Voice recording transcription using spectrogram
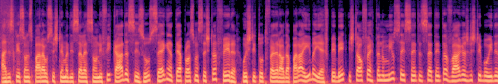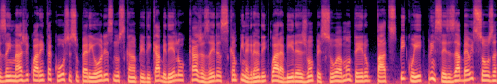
As inscrições para o Sistema de Seleção Unificada, SISU, seguem até a próxima sexta-feira. O Instituto Federal da Paraíba, IFPB, está ofertando 1.670 vagas distribuídas em mais de 40 cursos superiores nos campi de Cabedelo, Cajazeiras, Campina Grande, Guarabira, João Pessoa, Monteiro, Patos, Picuí, Princesa Isabel e Souza.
